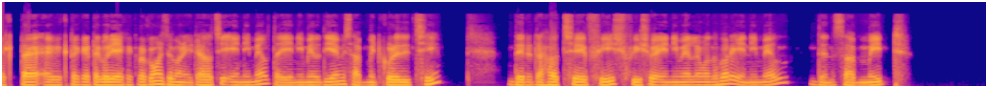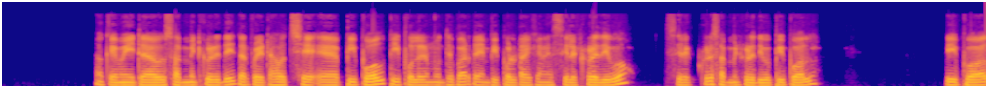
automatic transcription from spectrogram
একটা, এক একটা ক্যাটাগরি এক এক রকম আছে যেমন এটা হচ্ছে এনিমেল তাই এনিমেল দিয়ে আমি সাবমিট করে দিচ্ছি। দেন এটা হচ্ছে ফিশ ফিশও এনিমেলের মধ্যে পড়ে এনিমেল দেন সাবমিট ওকে আমি এটাও সাবমিট করে দিই। তারপর এটা হচ্ছে পিপল পিপলের মধ্যে পার তাই আমি পিপলটা এখানে সিলেক্ট করে দিব। সিলেক্ট করে সাবমিট করে দিব পিপল পিপল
